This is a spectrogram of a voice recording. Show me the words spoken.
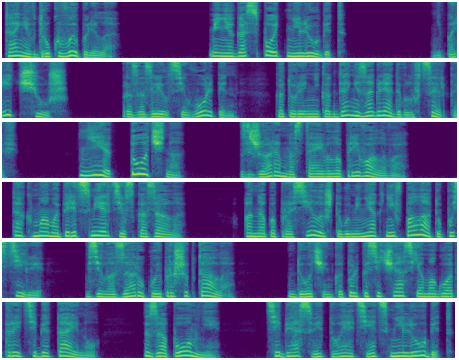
Таня вдруг выпалила. «Меня Господь не любит». «Не пари чушь», — разозлился Вольпин, который никогда не заглядывал в церковь. «Нет, точно!» — с жаром настаивала Привалова. «Так мама перед смертью сказала. Она попросила, чтобы меня к ней в палату пустили, взяла за руку и прошептала. «Доченька, только сейчас я могу открыть тебе тайну. Запомни, тебя святой отец не любит».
